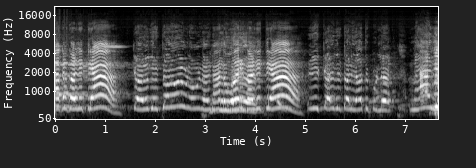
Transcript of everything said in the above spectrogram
ಆಕಳು ಕಳ್ದಿತ್ರ್ಯಾ? ಕಳೆದು ಕಳಿತ್ರ್ಯಾ ಈ ಕಳೆದಿಟ್ಟಲ್ಲಿ ಯಾತು ಕೂಡಲೇ ನಾನು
